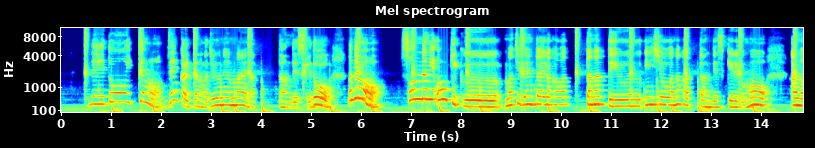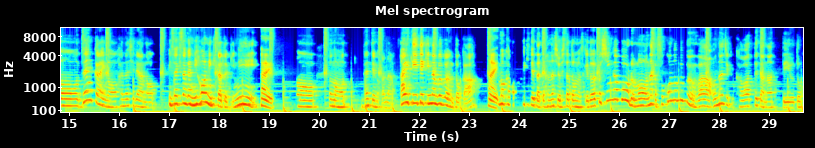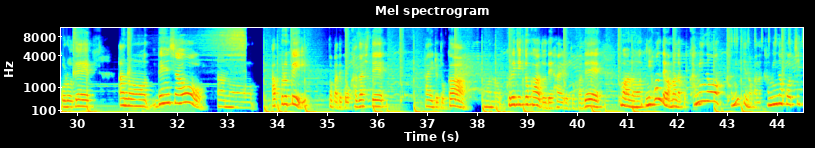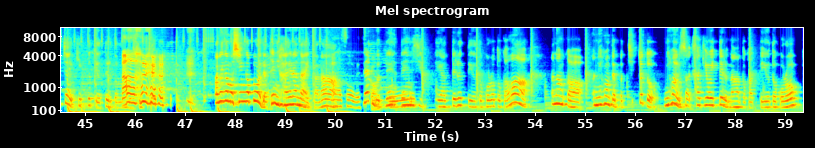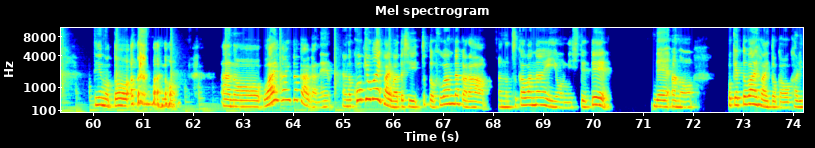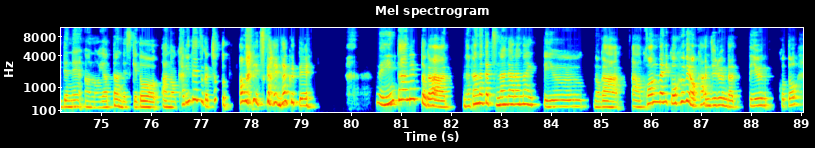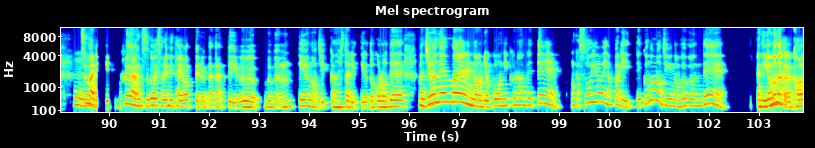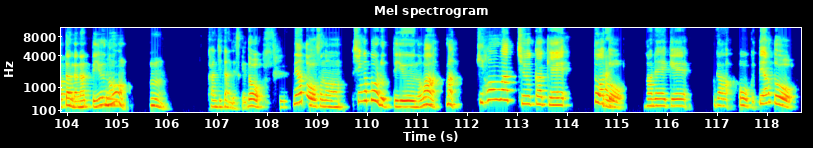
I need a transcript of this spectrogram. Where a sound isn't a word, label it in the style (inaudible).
で、と言っても、前回行ったのが10年前だったんですけど、まあ、でも、そんなに大きく街全体が変わったなっていう印象はなかったんですけれども、あの前回の話であの美咲さんが日本に来た時にはい、あのそのなんていうのかな IT 的な部分とかはい、もう変わってきてたって話をしたと思うんですけどやっぱりシンガポールもなんかそこの部分は同じく変わってたなっていうところであの電車をあの ApplePay とかでこうかざして入るとかあのクレジットカードで入るとかでもうあの日本ではまだこう紙の紙っていうのかな紙のこうちっちゃい切符って言ってると思うんあですけどーあれがもうシンガポールでは手に入らないから。全部でうん電子でやってるっていうところとかはあなんか日本とやっぱちちょっと日本よりさ先を行ってるなとかっていうところっていうのとあと (laughs) あのあの w i f i とかがねあの公共 w i f i は私ちょっと不安だからあの使わないようにしててであのポケット Wi-Fi とかを借りてね、あの、やったんですけど、あの、借りたやつがちょっとあまり使えなくて、で、インターネットがなかなかつながらないっていうのが、あ、こんなにこう不便を感じるんだっていうこと、うん。つまり普段すごいそれに頼ってるんだなっていう部分っていうのを実感したりっていうところで、まあ、10年前の旅行に比べて、なんかそういうやっぱりテクノロジーの部分で、あの世の中が変わったんだなっていうのを、うん、感じたんですけど、で、あと、その、シンガポールっていうのは、まあ、基本は中華系と、あと、マレー系が多くて、あと、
